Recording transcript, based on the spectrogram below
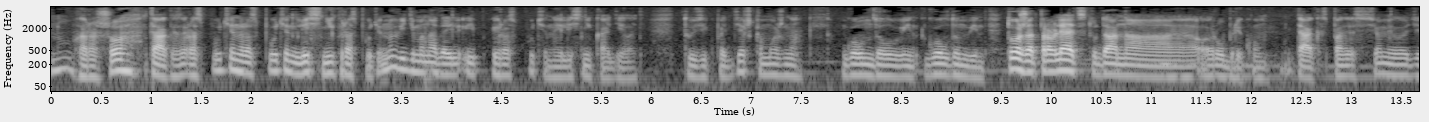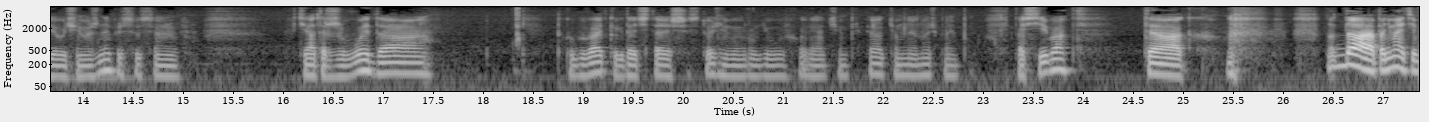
Ну, хорошо. Так, Распутин, Распутин, Лесник, Распутин. Ну, видимо, надо и, и Распутина, и Лесника делать. Тузик поддержка можно. Golden Wind. Тоже отправляется туда на рубрику. Так, все мелодии очень важны. Присутствие театр живой, да. Такое бывает, когда читаешь источник, вроде выхода, чем припят, темная ночь. Спасибо. Так. Ну да, понимаете,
